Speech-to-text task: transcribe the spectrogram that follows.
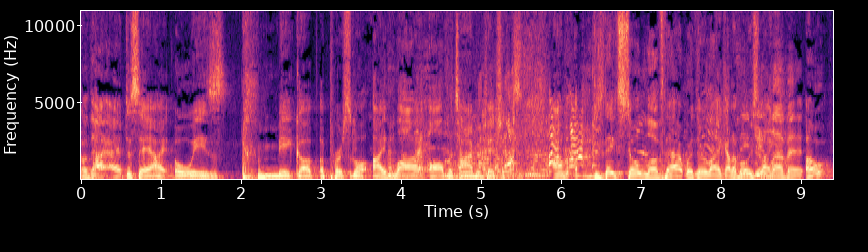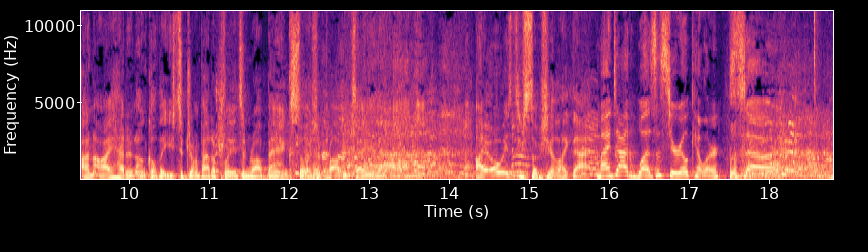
Oh, that, I have to say, I always make up a personal. I lie all the time in pitches because they so love that. Where they're like, and I'm always like, love it. Oh, and I had an uncle that used to jump out of planes and rob banks, so I should probably tell you that. I always do some shit like that. my dad was a serial killer, so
